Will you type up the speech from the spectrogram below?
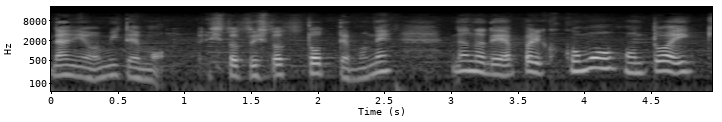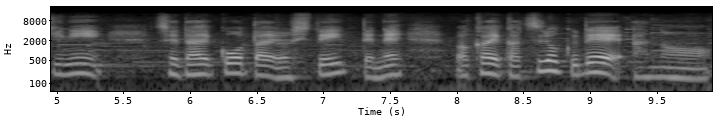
何を見ても一つ一つとってもねなのでやっぱりここも本当は一気に世代交代をしていってね若い活力であの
